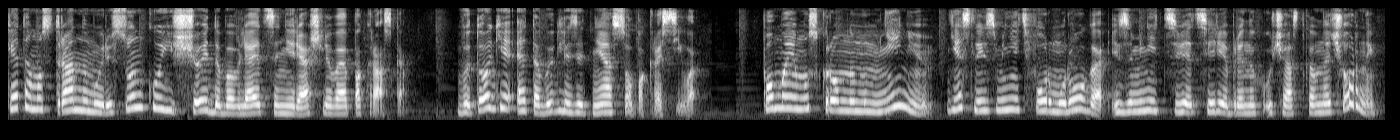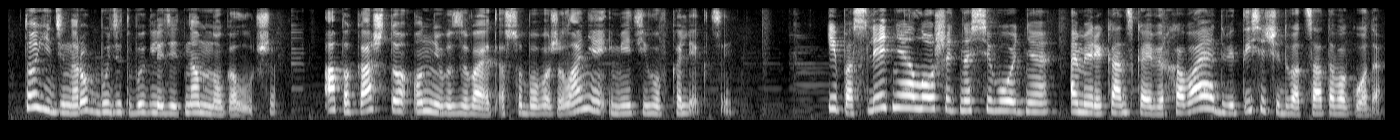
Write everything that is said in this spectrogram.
К этому странному рисунку еще и добавляется неряшливая покраска. В итоге это выглядит не особо красиво – по моему скромному мнению, если изменить форму рога и заменить цвет серебряных участков на черный, то единорог будет выглядеть намного лучше. А пока что он не вызывает особого желания иметь его в коллекции. И последняя лошадь на сегодня – американская верховая 2020 года.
